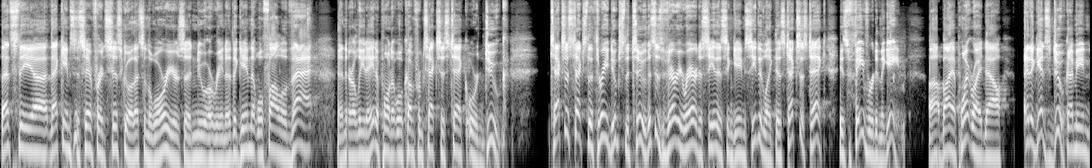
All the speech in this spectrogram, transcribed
That's the uh, that game's in San Francisco. That's in the Warriors' uh, new arena. The game that will follow that and their Elite Eight opponent will come from Texas Tech or Duke. Texas Tech's the three, Duke's the two. This is very rare to see this in games seated like this. Texas Tech is favored in the game uh, by a point right now, and against Duke. I mean,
